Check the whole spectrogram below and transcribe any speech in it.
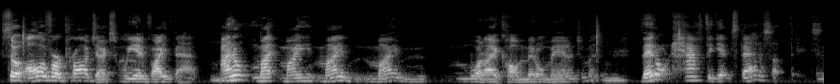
so all of our projects we invite that. Mm-hmm. I don't my my my my what I call middle management. Mhm. They don't have to get status updates.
